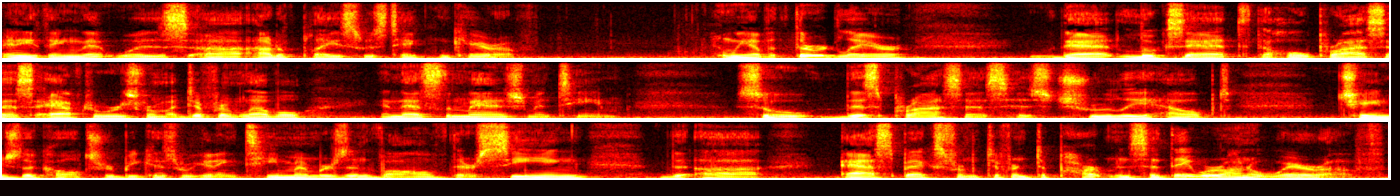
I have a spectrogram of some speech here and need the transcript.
anything that was uh, out of place was taken care of. And we have a third layer that looks at the whole process afterwards from a different level, and that's the management team. So this process has truly helped change the culture because we're getting team members involved. They're seeing the uh, aspects from different departments that they were unaware of.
